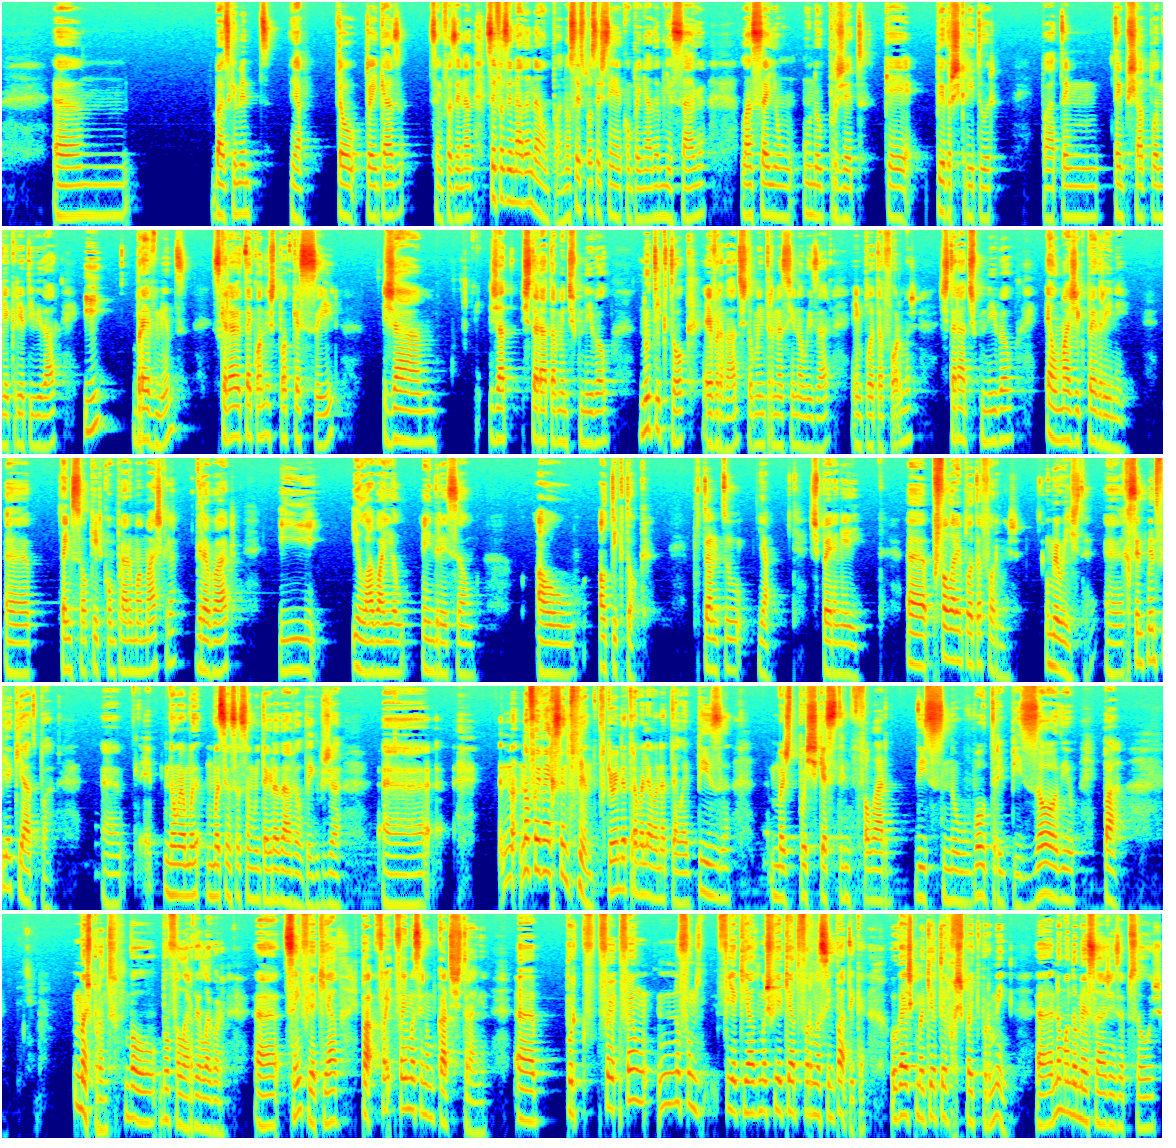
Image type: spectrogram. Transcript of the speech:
Ahm, basicamente, estou em casa sem fazer nada. Sem fazer nada, não, pá. Não sei se vocês têm acompanhado a minha saga. Lancei um, um novo projeto que é Pedro Escritor. Pá, tem, tem puxado pela minha criatividade e, brevemente, se calhar até quando este podcast sair, já, já estará também disponível no TikTok, é verdade, estou-me a internacionalizar em plataformas. Estará disponível El Mágico Pedrini. Ah, tenho só que ir comprar uma máscara, gravar e, e lá vai ele em direção ao, ao TikTok. Portanto, já, esperem aí. Ah, por falar em plataformas, o meu Insta, ah, recentemente fui hackeado, pá. É- não é uma, uma sensação muito agradável, digo-vos já. Não, não foi bem recentemente, porque eu ainda trabalhava na Telepisa, mas depois esqueci de falar disso no outro episódio. Pá. Mas pronto, vou, vou falar dele agora. Ah, sim, fui hackeado. Pá, foi, foi uma cena um bocado estranha. Ah, porque foi, foi um. No fundo, fui hackeado, mas fui hackeado de forma simpática. O gajo que me hackeou teve respeito por mim. Ah, não mandou mensagens a pessoas.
